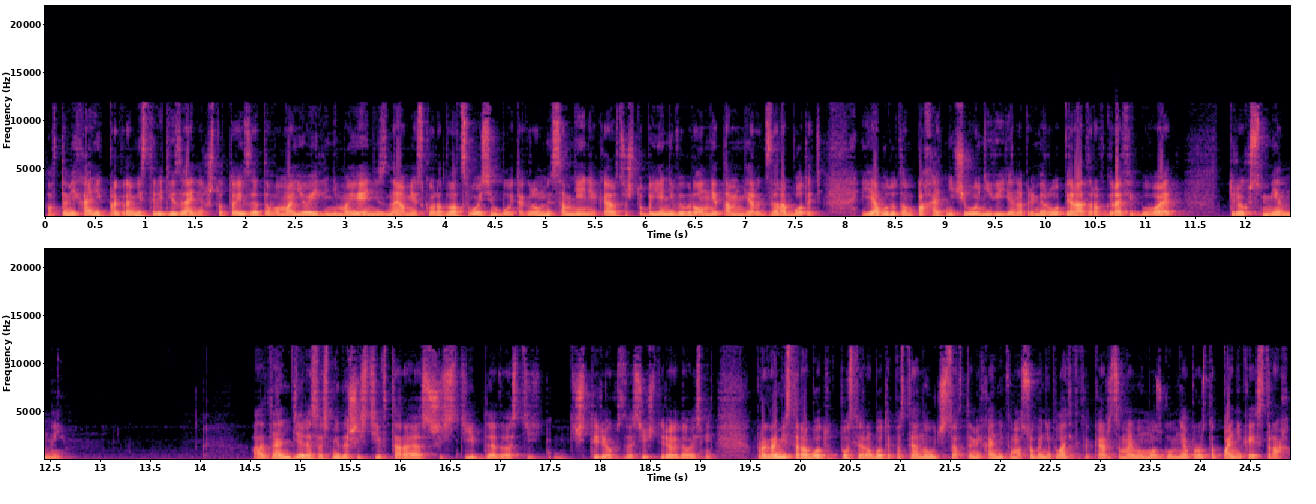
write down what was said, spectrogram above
Автомеханик, программист или дизайнер. Что-то из этого мое или не мое, я не знаю. Мне скоро 28 будет. Огромные сомнения. Кажется, чтобы я не выбрал, мне там не заработать. Я буду там пахать, ничего не видя. Например, у операторов график бывает трехсменный. Одна неделя с 8 до 6, вторая с 6 до 24, с 24 до 8. Программисты работают после работы, постоянно учатся, автомеханикам особо не платят, как кажется моему мозгу. У меня просто паника и страх.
